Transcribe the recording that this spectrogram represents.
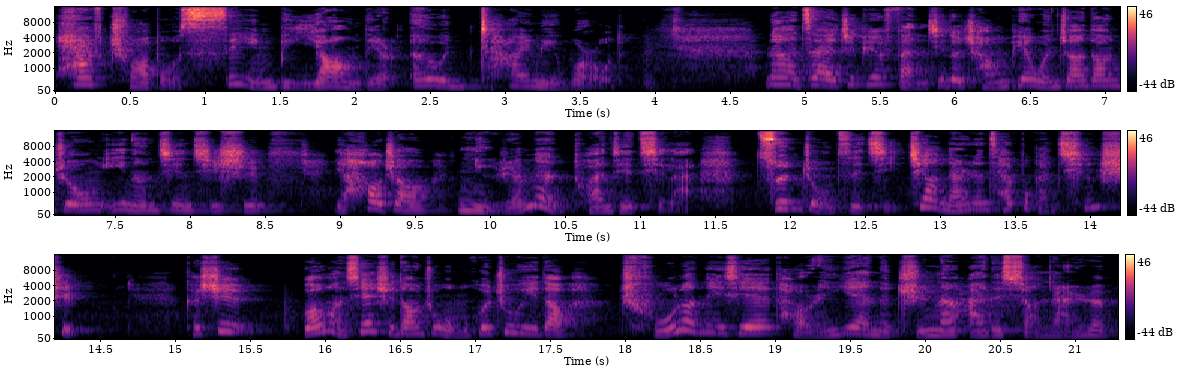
have trouble seeing beyond their own tiny world。 那在这篇反击的长篇文章当中，伊能静其实也号召女人们团结起来，尊重自己，这样男人才不敢轻视。可是，往往现实当中，我们会注意到，除了那些讨人厌的直男癌的小男人，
